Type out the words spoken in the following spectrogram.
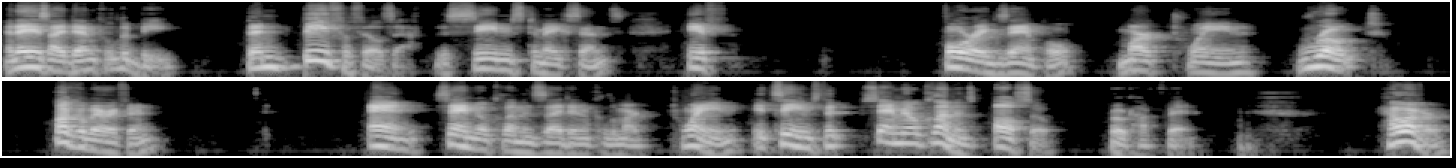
and A is identical to B, then B fulfills F. This seems to make sense. If, for example, Mark Twain wrote Huckleberry Finn, and Samuel Clemens is identical to Mark Twain, it seems that Samuel Clemens also wrote Huck Finn. However,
